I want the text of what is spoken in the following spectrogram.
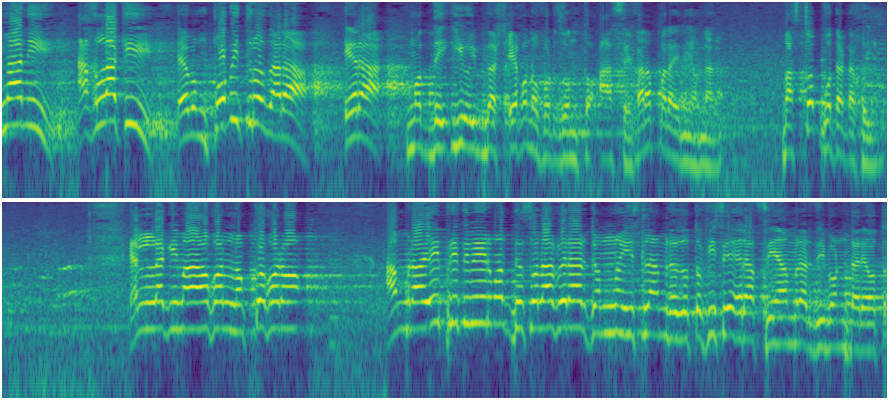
ইমানি, আখলাকি এবং পবিত্র যারা, এরা মধ্যে ই অভ্যাস এখনও পর্যন্ত আছে। খারাপ পারায়নি আপনারা। বাস্তব কথাটা কই এর লাগি মা অকল লক্ষ্য করো, আমরা এই পৃথিবীর মধ্যে চলাফেরার জন্য ইসলাম যত পিছিয়ে রাখছি আমরা জীবনটারে অত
